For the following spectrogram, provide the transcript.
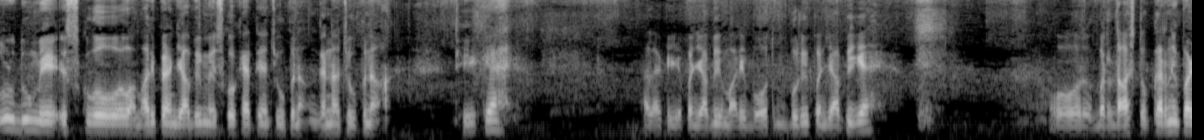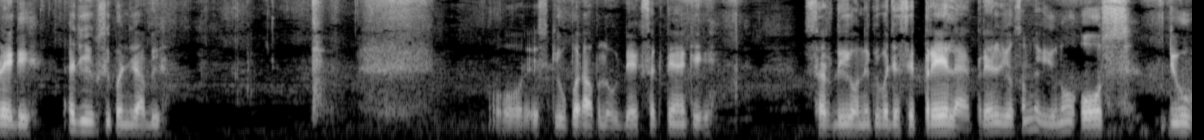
उर्दू में इसको, हमारी पंजाबी में इसको कहते हैं चूपना, गन्ना चूपना, ठीक है। हालाँकि ये पंजाबी हमारी बहुत बुरी पंजाबी है और बर्दाश्त तो करनी पड़ेगी, अजीब सी पंजाबी। और इसके ऊपर आप लोग देख सकते हैं कि सर्दी होने की वजह से त्रेल है। त्रेल जो समझे यू नो ओस, ड्यू।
